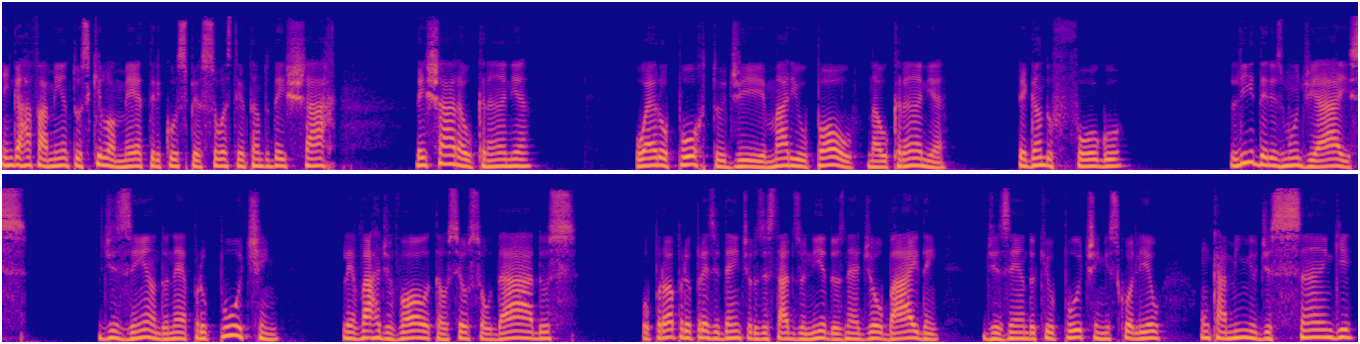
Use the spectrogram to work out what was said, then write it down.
engarrafamentos quilométricos, pessoas tentando deixar deixar a Ucrânia. O aeroporto de Mariupol, na Ucrânia, pegando fogo, líderes mundiais dizendo né, para o Putin levar de volta os seus soldados, o próprio presidente dos Estados Unidos, né, Joe Biden, dizendo que o Putin escolheu um caminho de sangue.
